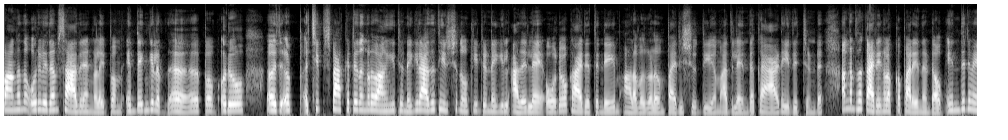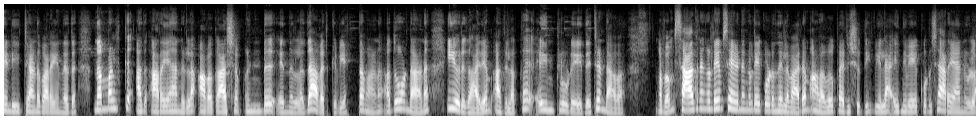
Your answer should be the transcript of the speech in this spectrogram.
വാങ്ങുന്ന ഒരുവിധം സാധനങ്ങൾ. ഇപ്പം എന്തെങ്കിലും ഇപ്പം ഒരു ചിപ്സ് പാക്കറ്റ് നിങ്ങൾ വാങ്ങിയിട്ടുണ്ടെങ്കിൽ അത് തിരിച്ചു നോക്കിയിട്ടുണ്ടെങ്കിൽ അതിലെ ഓരോ കാര്യത്തിന്റെയും അളവുകളും പരിശുദ്ധിയും അതിൽ എന്തൊക്കെ ആഡ് ചെയ്തിട്ടുണ്ട് അങ്ങനത്തെ കാര്യങ്ങളൊക്കെ പറയുന്നുണ്ടാവും. എന്തിനു വേണ്ടിയിട്ടാണ് പറയുന്നത്? നമ്മൾക്ക് അത് അറിയാനുള്ള അവകാശം ഉണ്ട് എന്നുള്ളത് അവർക്ക് വ്യക്തമാണ്. അതുകൊണ്ടാണ് ഈ ഒരു കാര്യം അതിലൊക്കെ ഇൻക്ലൂഡ് ചെയ്തിട്ടുണ്ടാവുക. അപ്പം സാധനങ്ങളുടെയും സേവനങ്ങളുടെയും ഗുണനിലവാരം അളവ് പരിശുദ്ധി വില എന്നിവയെക്കുറിച്ച് അറിയാനുള്ള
